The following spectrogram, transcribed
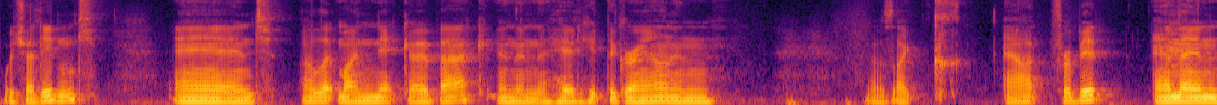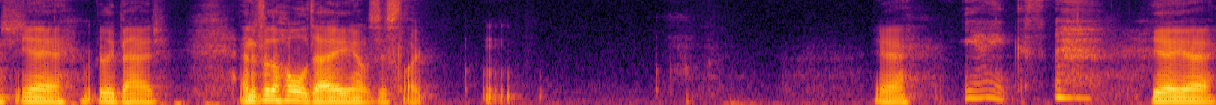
which I didn't, and I let my neck go back and then the head hit the ground and I was like out for a bit and then yeah really bad and for the whole day I was just like yeah yikes yeah yeah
